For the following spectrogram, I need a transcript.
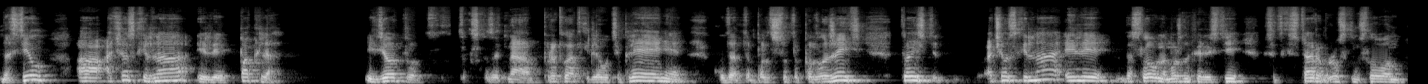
настил, а очес льна или пакля идет, вот, так сказать, на прокладки для утепления, куда-то что-то подложить. То есть очес льна или, дословно, можно перевести все-таки старым русским словом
